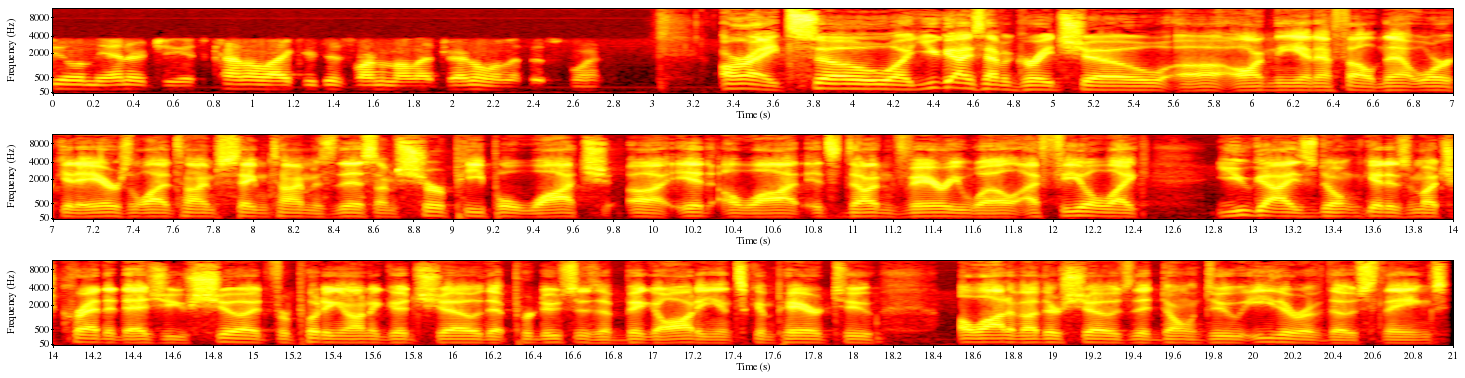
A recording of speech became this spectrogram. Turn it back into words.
feeling the energy. It's kind of like you're just running on adrenaline at this point. All right, so uh, you guys have a great show uh, on the NFL Network. It airs a lot of times, same time as this. I'm sure people watch uh, it a lot. It's done very well. I feel like you guys don't get as much credit as you should for putting on a good show that produces a big audience compared to a lot of other shows that don't do either of those things.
